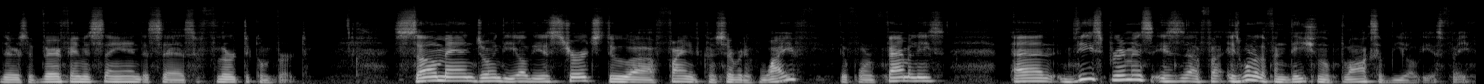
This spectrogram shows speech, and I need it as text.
there's a very famous saying that says, flirt to convert. Some men join the LDS church to uh, find a conservative wife, to form families, and this premise is, uh, is one of the foundational blocks of the LDS faith.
